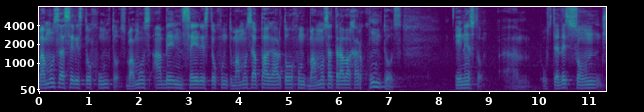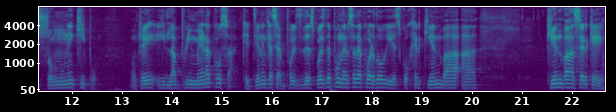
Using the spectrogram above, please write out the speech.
vamos a hacer esto juntos, vamos a vencer esto juntos, vamos a pagar todo juntos, vamos a trabajar juntos en esto. ustedes son, son un equipo, ¿ok? Y la primera cosa que tienen que hacer, pues después de ponerse de acuerdo y escoger quién va a, quién va a hacer qué,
